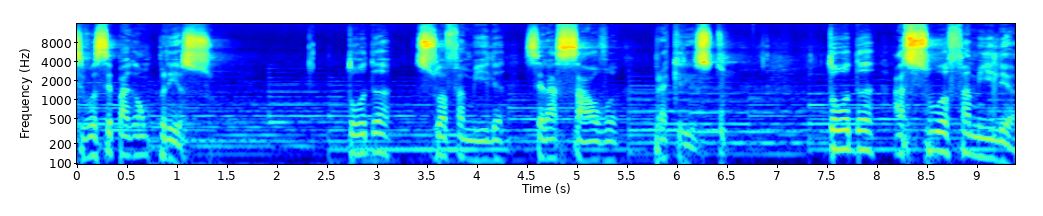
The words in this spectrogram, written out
se você pagar um preço, toda sua família será salva para Cristo. Toda a sua família.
